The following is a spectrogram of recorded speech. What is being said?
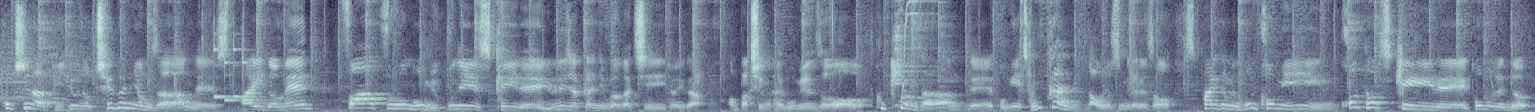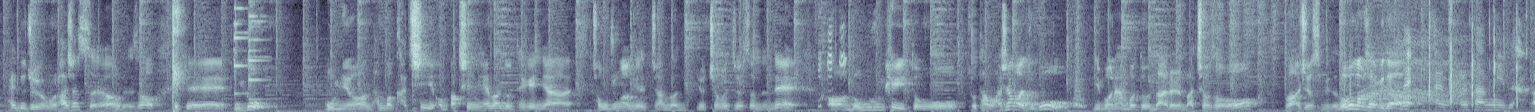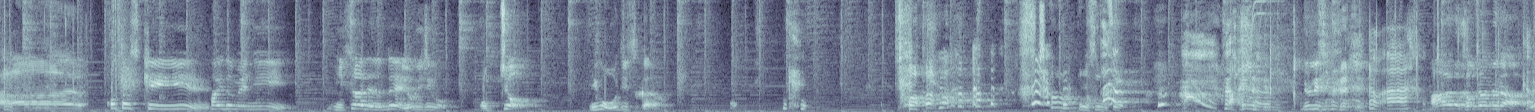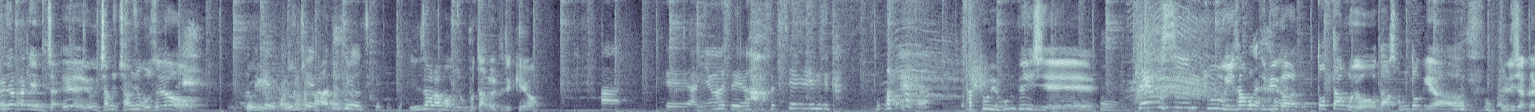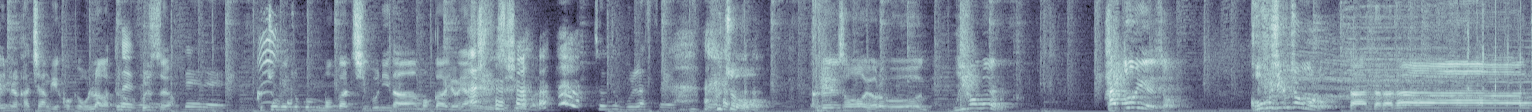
혹시나 비교적 최근 영상, 네, 스파이더맨 Far From Home 6분의 1 스케일의 윤리 작가님과 같이 저희가 unboxing을 해보면서 쿠키 영상, 네, 거기에 잠깐 나오셨습니다. 그래서 스파이더맨 홈커밍 쿼터 스케일의 톰 홀랜드 헤드 조형을 하셨어요. 그래서 그때 이거 오면 한번 같이 unboxing 해봐도 되겠냐 정중하게 좀 한번 요청을 드렸었는데 어, 너무 흔쾌히 또 좋다고 하셔가지고 이번에 한번 또 날을 맞춰서 와주셨습니다. 너무 감사합니다. 네, 아유, 감사합니다. 아, 쿼터 스케일 스파이더맨이 있어야 되는데 여기 지금 없죠? 이거 어디 있을까요? 처음 보세요. 윤리 작가님. 아, 아유 감사합니다. 윤리 작가님, 자, 예, 여기 잠시 잠시 보세요. 여기 여기, 잠깐 어떻게, 앉으세요. 어떻게. 인사를 한번 좀 부탁을 드릴게요. 아, 네, 안녕하세요. 최율입니다. 핫토이 홈페이지에 음. Thanks to 이상호 TV가 떴다고요. 나 성덕이야. 윤리 작가님이랑 같이 한 게 거기 올라갔더라고요. 네네. 보셨어요? 네네. 그쪽에 조금 뭔가 지분이나 뭔가 영향력이 있으신가 봐요. 저도 몰랐어요. 그렇죠. 그래서 여러분 이거는 핫토이에서 공식적으로 딴따라단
